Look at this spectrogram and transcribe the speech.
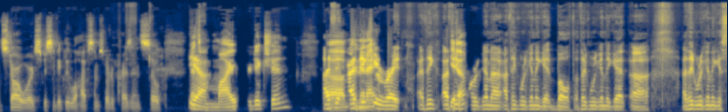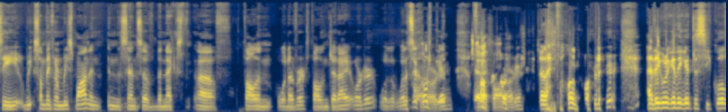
Star Wars specifically will have some sort of presence. So that's Yeah. my prediction. I think Um, I think I- you're right. I think I think Yeah. we're gonna I think we're gonna get both. I think we're gonna get uh I think we're gonna get see re- something from respawn in, in the sense of the next uh Fallen whatever Fallen Jedi Order. What what is it Fallen called? Order, Jedi Fallen Order. Jedi Fallen Order. I think we're gonna get the sequel,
